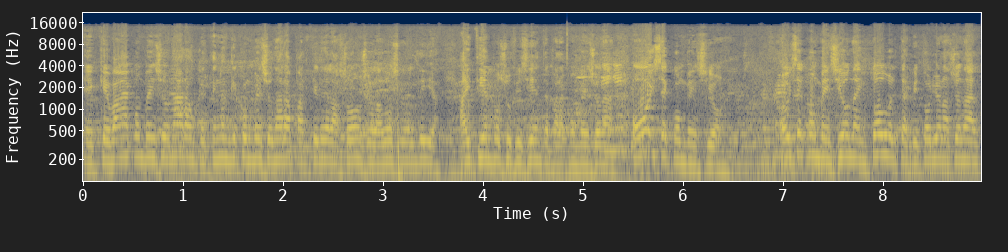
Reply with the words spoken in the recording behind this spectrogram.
eh, que van a convencionar, aunque tengan que convencionar a partir de las 11 o las 12 del día. Hay tiempo suficiente para convencionar. Hoy se convenciona. Hoy se convenciona en todo el territorio nacional,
